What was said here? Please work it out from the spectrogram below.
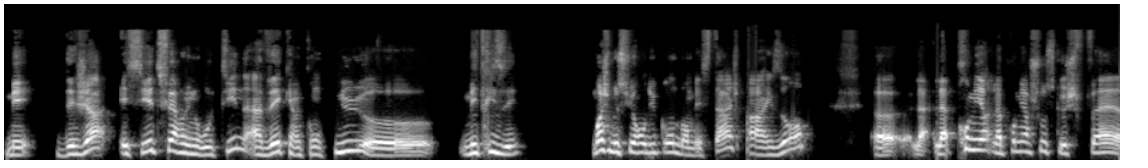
Mais déjà, essayer de faire une routine avec un contenu euh, maîtrisé. Moi, je me suis rendu compte dans mes stages, par exemple, euh, la, première, chose que je fais,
